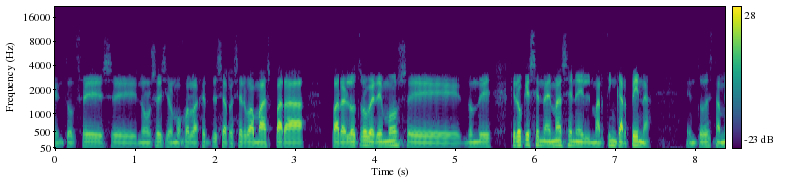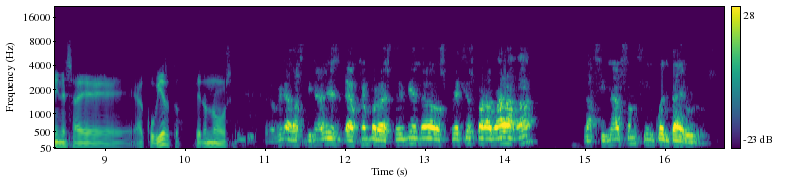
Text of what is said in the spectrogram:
Entonces, eh, no sé si a lo mejor la gente se reserva más para, para el otro, veremos. Eh, donde Creo que es además en el Martín Carpena, entonces también es eh, a, cubierto, pero no lo sé. Pero mira, las finales, por ejemplo, estoy viendo los precios para Málaga, la final son 50 euros.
